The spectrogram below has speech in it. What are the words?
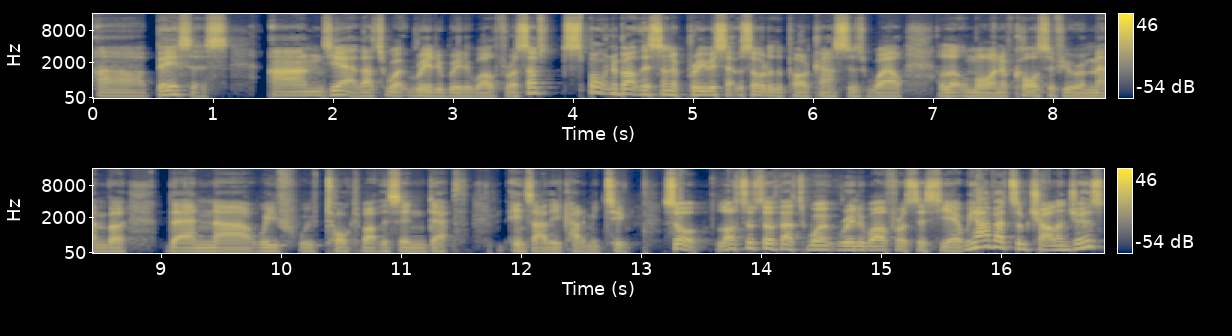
uh, basis. And yeah, that's worked really, really well for us. I've spoken about this in a previous episode of the podcast as well, a little more. And of course, if you remember, then uh, we've we've talked about this in depth inside the academy too. So lots of stuff that's worked really well for us this year. We have had some challenges.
